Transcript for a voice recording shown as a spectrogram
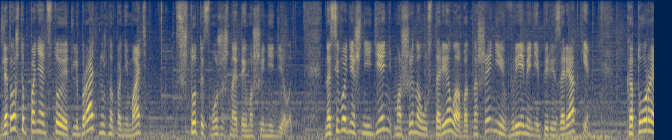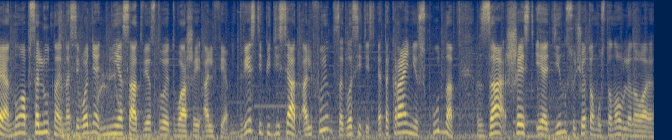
Для того, чтобы понять, стоит ли брать, нужно понимать, что ты сможешь на этой машине делать. На сегодняшний день машина устарела в отношении времени перезарядки которая, ну, абсолютно на сегодня не соответствует вашей альфе. 250 альфы, согласитесь, это крайне скудно за 6.1 с учетом установленного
